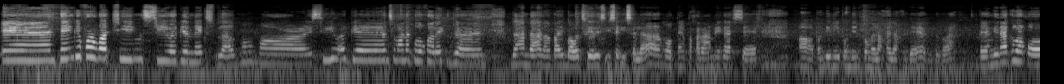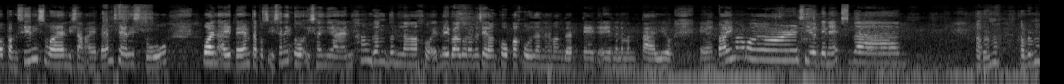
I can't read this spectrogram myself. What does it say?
And thank you for watching. See you again next vlog, mga Mars. See you again. Sa mga nagko-collect dyan, dahan-dahan lang tayo. Bawat series isa-isa lang. Huwag tayong pakarami kasi ah, pag inipon din ito malaki-laki din, di ba? Kaya ang ginagawa ko, pag series 1, isang item, series 2, one item, tapos isa nito, isa niyan, hanggang doon lang ako. And may bago naman silang Coca-Cola na namang dated. Ayan na naman tayo. And bye mga Mars. See you again next vlog. Cover mo, cover mo,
